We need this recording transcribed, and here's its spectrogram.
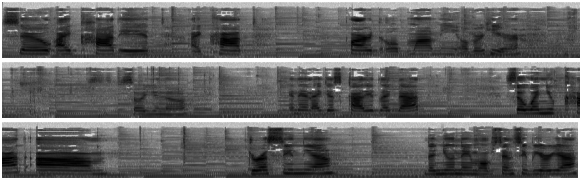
So I cut it. I cut part of mommy over here. So you know. And then I just cut it like that. So when you cut um, the new name of Sansevieria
